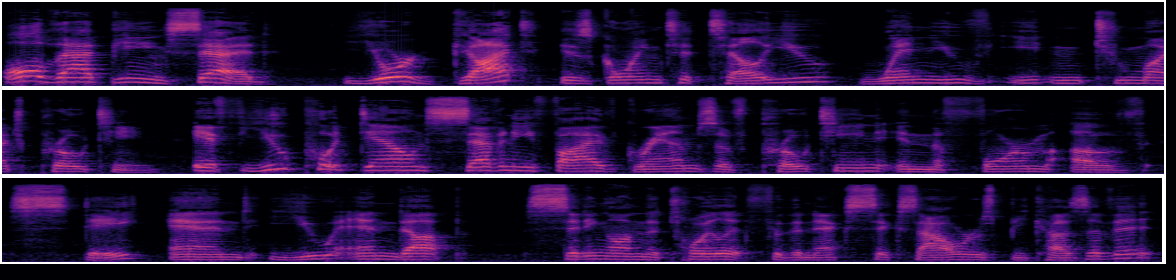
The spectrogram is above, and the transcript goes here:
All that being said, your gut is going to tell you when you've eaten too much protein. If you put down 75 grams of protein in the form of steak and you end up sitting on the toilet for the next six hours because of it,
